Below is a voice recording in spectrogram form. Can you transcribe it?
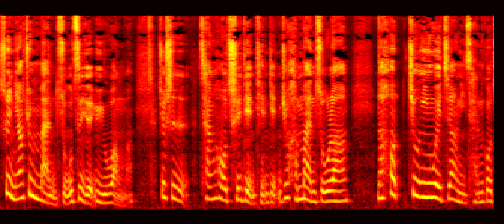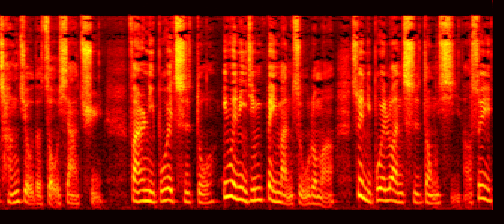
所以你要去满足自己的欲望嘛，就是餐后吃一点甜点，你就很满足啦。然后就因为这样，你才能够长久的走下去。反而你不会吃多，因为你已经被满足了嘛，所以你不会乱吃东西啊。所以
